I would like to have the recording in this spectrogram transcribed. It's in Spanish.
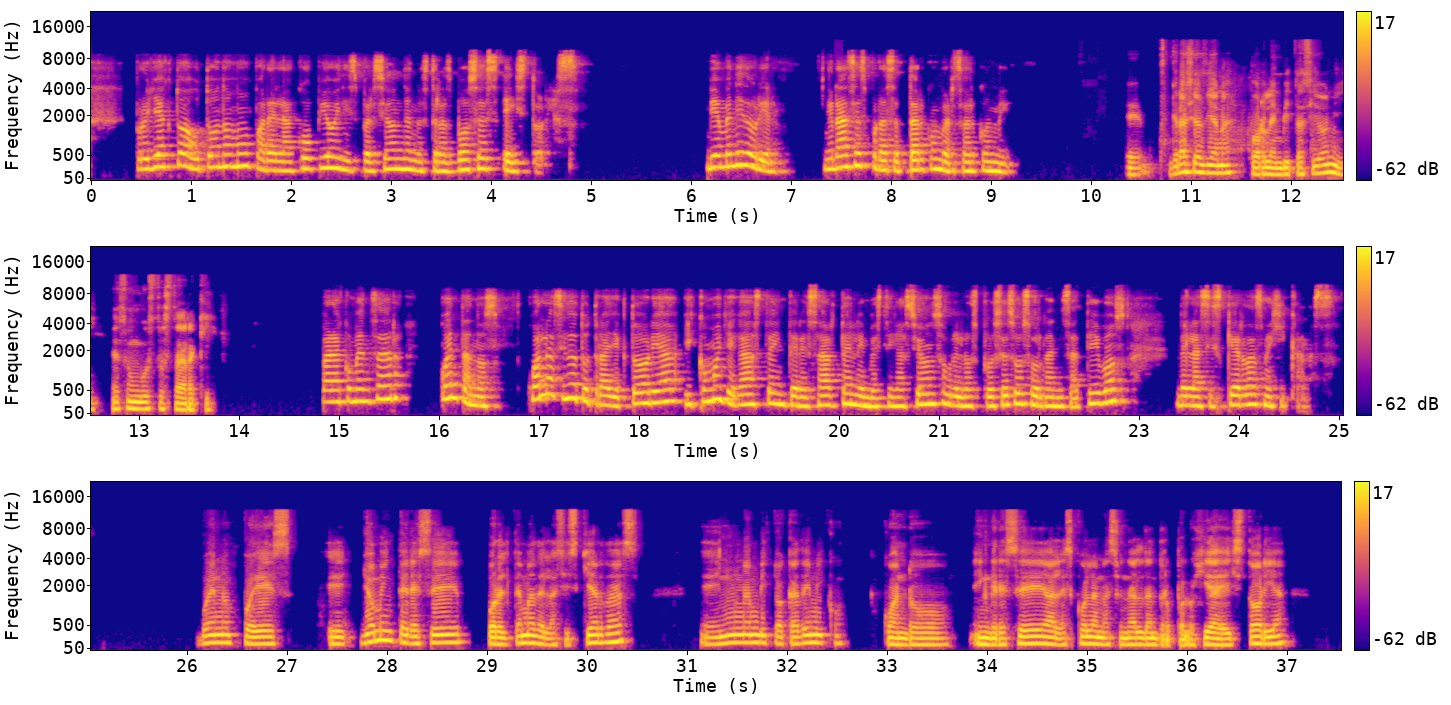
proyecto autónomo para el acopio y dispersión de nuestras voces e historias. Bienvenido, Uriel. Gracias por aceptar conversar conmigo. Eh, gracias, Diana, por la invitación y es un gusto estar aquí. Para comenzar, cuéntanos, ¿cuál ha sido tu trayectoria y cómo llegaste a interesarte en la investigación sobre los procesos organizativos de las izquierdas mexicanas? Bueno, pues eh, yo me interesé por el tema de las izquierdas en un ámbito académico cuando ingresé a la Escuela Nacional de Antropología e Historia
